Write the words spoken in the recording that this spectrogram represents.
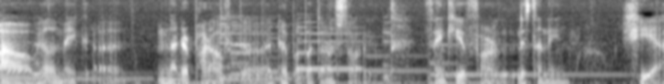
I will make another part of the the Babaturan story. Thank you for listening. Shia.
